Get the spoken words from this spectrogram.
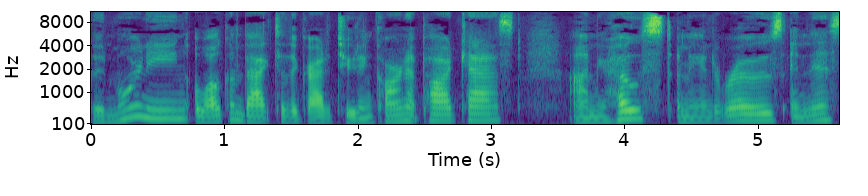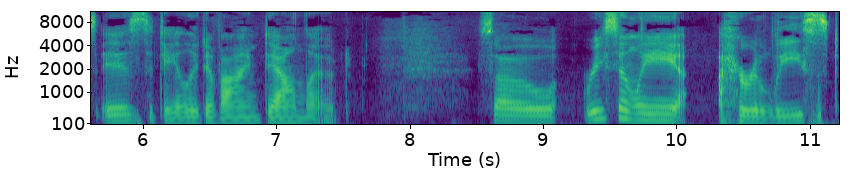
Good morning. Welcome back to the Gratitude Incarnate podcast. I'm your host, Amanda Rose, and this is the Daily Divine Download. So, recently I released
